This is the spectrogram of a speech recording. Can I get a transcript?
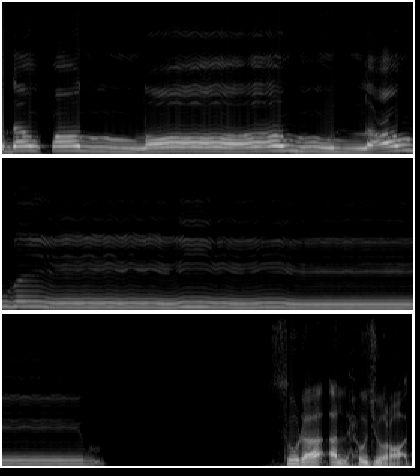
صدق الله العظيم সুরা আল হুজুরত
